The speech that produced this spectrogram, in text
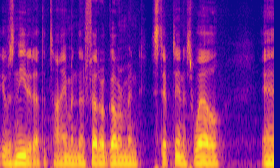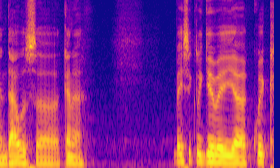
it was needed at the time and the federal government stepped in as well and that was uh, kind of basically give a uh, quick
